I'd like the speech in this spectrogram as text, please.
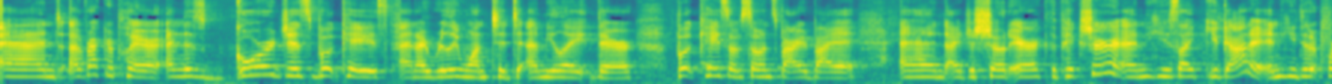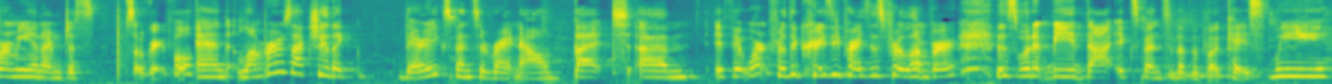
and a record player and this gorgeous bookcase and I really wanted to emulate their bookcase. I was so inspired by it and I just showed Eric the picture and he's like, you got it. And he did it for me and I'm just so grateful. And lumber is actually like very expensive right now, but um, if it weren't for the crazy prices for lumber, this wouldn't be that expensive of a bookcase. We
